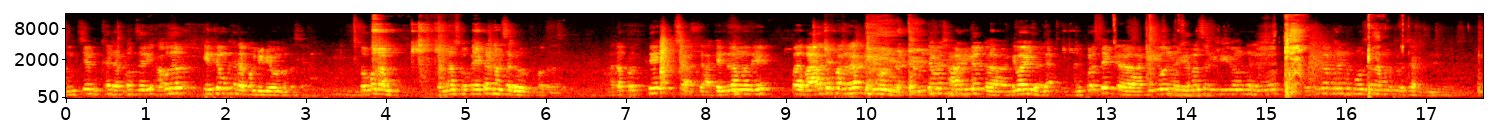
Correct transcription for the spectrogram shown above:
आमचे मुख्याध्यापक जरी अगोदर केंद्रीय मुख्याध्यापक डीडीओ होत असेल. सोपं काम. पन्नास रुपये एकाच माणसाकडे होते पत्र आता प्रत्येक केंद्रामध्ये बारा ते पंधरा डीडीओ म्हणजे सहा शाळा डिवाइड झाल्या. आणि प्रत्येक डीडीओ डीडीओ झाल्यामुळे प्रत्येकापर्यंत पोहोचायला आम्हाला थोडंसं अडचण येते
